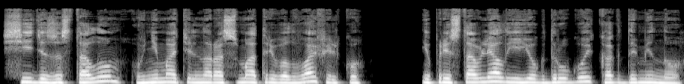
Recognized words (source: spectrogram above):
сидя за столом, внимательно рассматривал вафельку и приставлял ее к другой, как домино.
